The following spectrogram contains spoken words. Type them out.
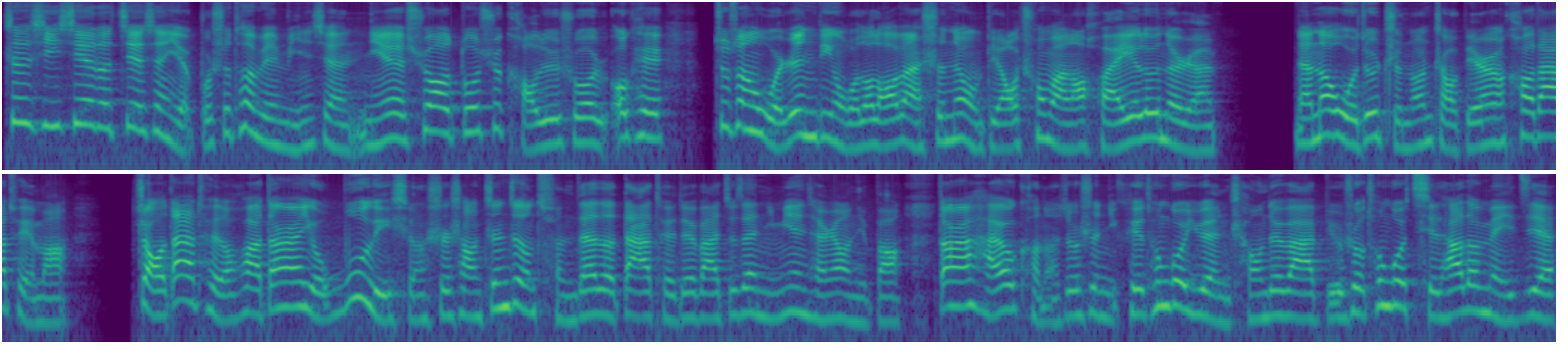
这一些的界限也不是特别明显，你也需要多去考虑说，OK，就算我认定我的老板是那种比较充满了怀疑论的人，难道我就只能找别人靠大腿吗？找大腿的话，当然有物理形式上真正存在的大腿，对吧？就在你面前让你帮。当然还有可能就是你可以通过远程，对吧？比如说通过其他的媒介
